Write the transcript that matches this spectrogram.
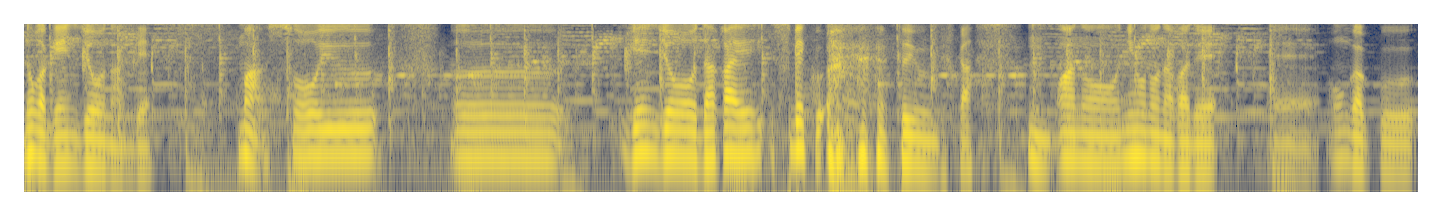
のが現状なんで、まあ、そういうう現状を打開すべく というんですか、うん、あの日本の中で、えー音楽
